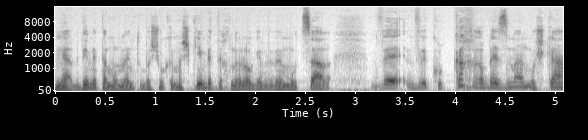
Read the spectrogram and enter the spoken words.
מאבדים את המומנטום בשוק, הם משקיעים בטכנולוגיה ובמוצר, ו- וכל כך הרבה זמן מושקע,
